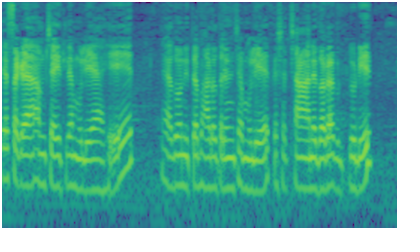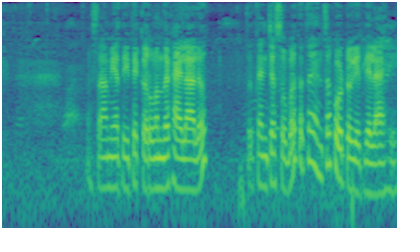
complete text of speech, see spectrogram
या सगळ्या आमच्या इथल्या मुली आहेत. या दोन इथं भाडोत्र्यांच्या मुली आहेत. कशा छान आहेत बघा गुडगुडीत असं आम्ही आता इथे करवंद खायला आलो. तर त्यांच्यासोबत आता यांचा फोटो घेतलेला आहे.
